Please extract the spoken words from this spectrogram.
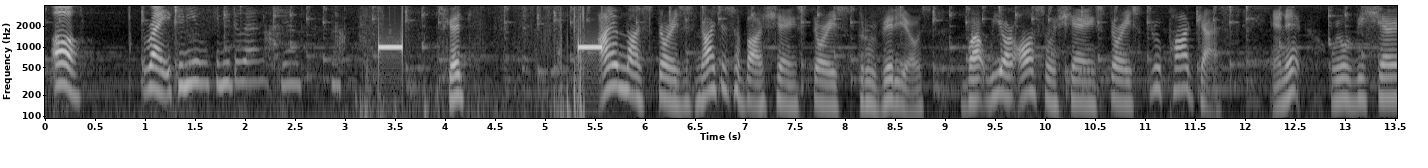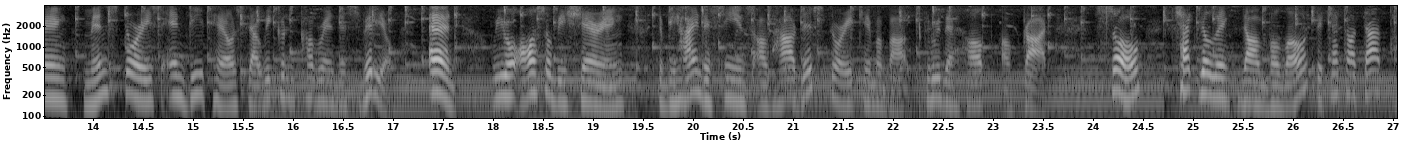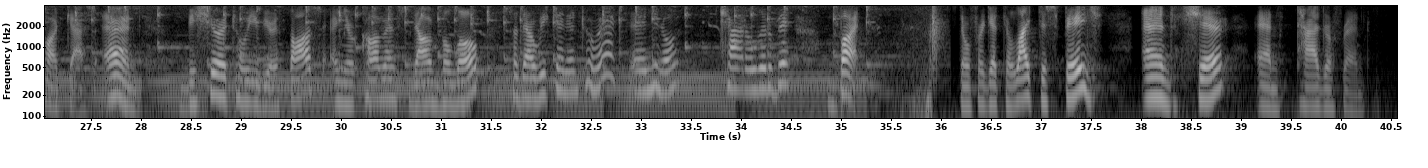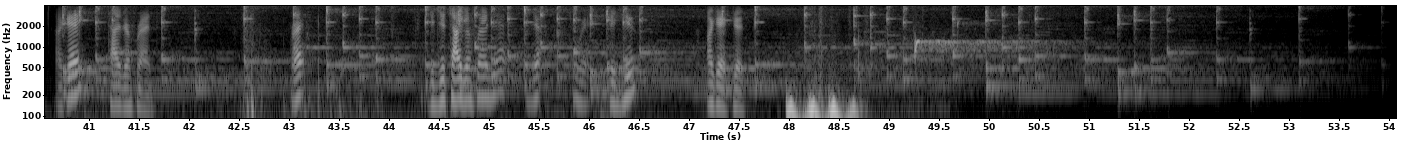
Oh, right. Can you can you do that? Yeah. It's good. I Am Not Stories is not just about sharing stories through videos, but we are also sharing stories through podcasts. In it, we will be sharing Min's stories and details that we couldn't cover in this video. And we will also be sharing the behind the scenes of how this story came about through the help of God. So, check the link down below to check out that podcast and be sure to leave your thoughts and your comments down below so that we can interact and you know chat a little bit. But don't forget to like this page and share and tag a friend. Okay? Tag a friend. Right? Did you tag a friend yet? Yeah? Wait, did you? Okay, good.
